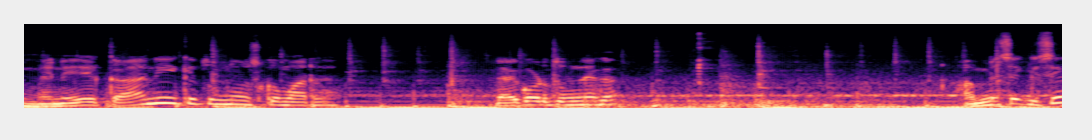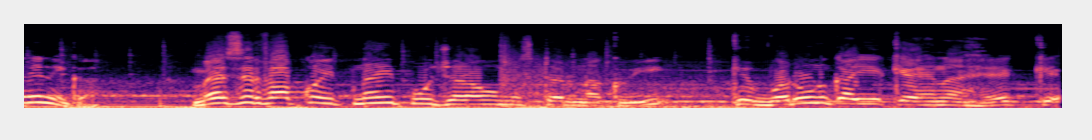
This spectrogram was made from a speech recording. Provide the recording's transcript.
मैंने ये कहा नहीं कि तुमने उसको मारा। है गायकवाड़ तुमने कहा? हम में से किसी ने नहीं कहा। मैं सिर्फ़ आपको इतना ही पूछ रहा हूँ मिस्टर नकवी कि वरुण का ये कहना है कि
